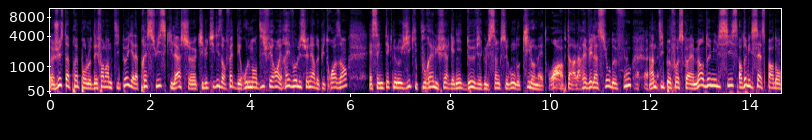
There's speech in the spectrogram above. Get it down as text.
Juste après, pour le défendre un petit peu, il y a la presse suisse qui lâche, qu'il utilise en fait des roulements différents et révolutionnaires depuis trois ans. Et c'est une technologie qui pourrait lui faire gagner 2,5 secondes au kilomètre. Wow, putain, la révélation de fou, un petit peu fausse quand même. Mais en 2006, en 2016, pardon,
